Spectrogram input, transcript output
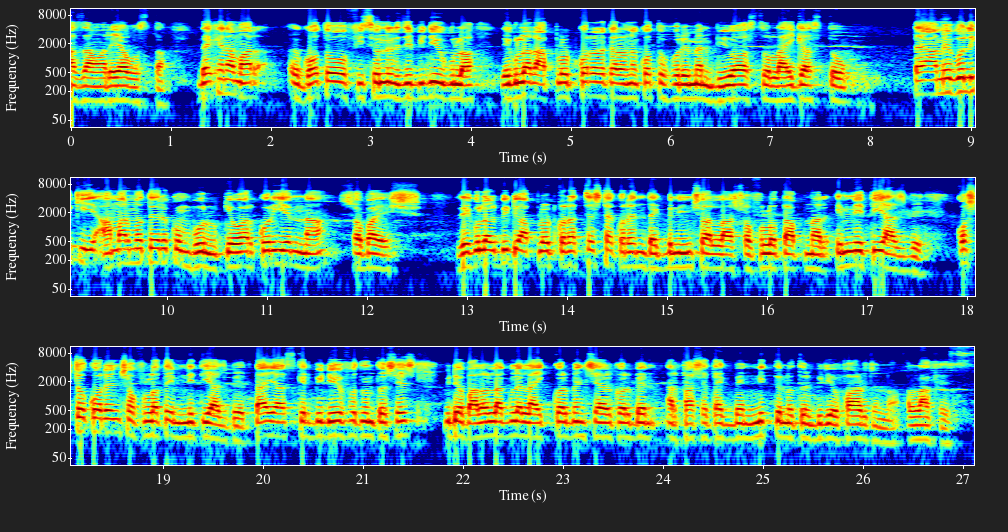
আজ আমার এই অবস্থা। দেখেন আমার গত পিছনের যে ভিডিওগুলো রেগুলার আপলোড করার কারণে কত পরিমাণ ভিউ আসতো লাইক আসতো। তাই আমি বলি কি, আমার মতো এরকম ভুল কেউ আর করিয়েন না। সবাই রেগুলার ভিডিও আপলোড করার চেষ্টা করেন, দেখবেন ইনশাল্লাহ সফলতা আপনার এমনিতেই আসবে। কষ্ট করেন, সফলতা এমনিতেই আসবে। তাই আজকের ভিডিও পর্যন্ত শেষ। ভিডিও ভালো লাগলে লাইক করবেন শেয়ার করবেন, আর পাশে থাকবেন নিত্য নতুন ভিডিও পাওয়ার জন্য। আল্লাহ হাফেজ।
